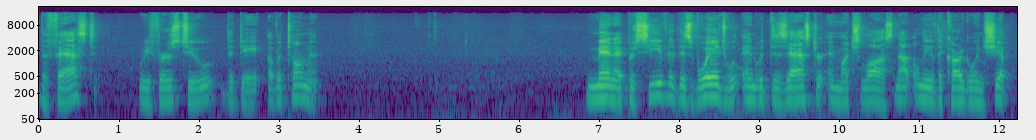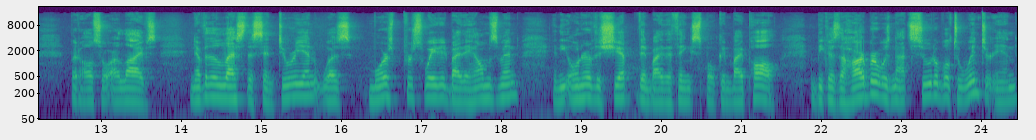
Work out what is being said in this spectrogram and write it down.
The fast refers to the Day of Atonement. Men, I perceive that this voyage will end with disaster and much loss, not only of the cargo and ship, but also our lives. Nevertheless, the centurion was more persuaded by the helmsman and the owner of the ship than by the things spoken by Paul. And because the harbor was not suitable to winter in,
